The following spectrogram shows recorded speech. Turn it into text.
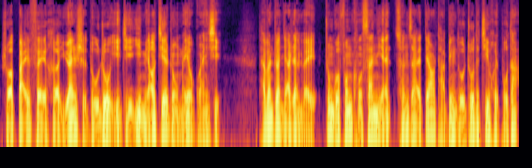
说白肺和原始毒株以及疫苗接种没有关系。台湾专家认为，中国封控三年，存在德尔塔病毒株的机会不大，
